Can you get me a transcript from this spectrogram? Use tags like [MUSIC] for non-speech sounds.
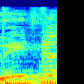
Deze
